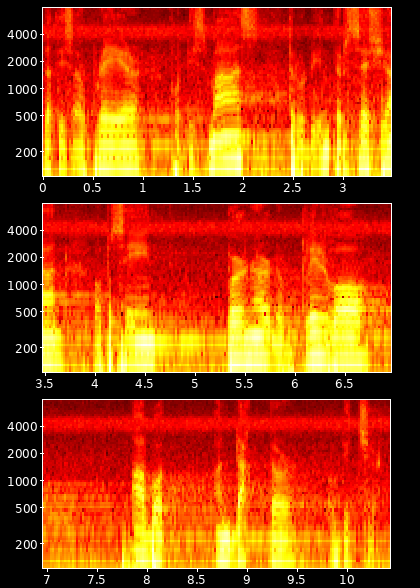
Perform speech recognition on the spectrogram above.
That is our prayer for this Mass through the intercession of Saint Bernard of Clairvaux, Abbot and Doctor of the Church.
